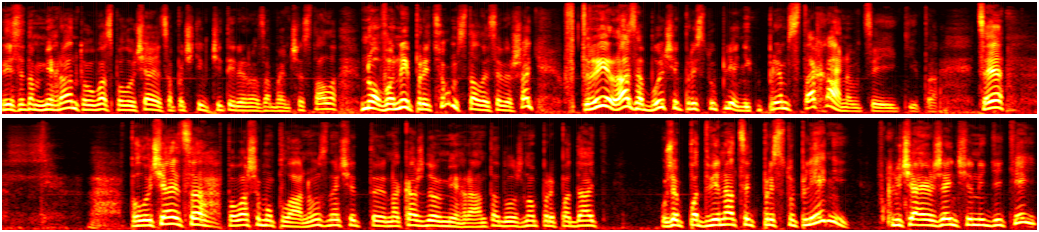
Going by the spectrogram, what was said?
Якщо там мігранти, у вас виходить почти в 4 рази менше стало, но вони при цьому стали совершати в 3 рази більше преступлень. Прям стахановці які-то. Це, получается, по вашому плану, значит, на каждого мигранта должно припадать уже по 12 преступлений, включая женщин і дітей.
